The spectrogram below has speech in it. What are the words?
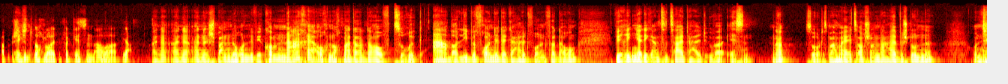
Hab bestimmt Echt? noch Leute vergessen, aber ja. Eine, eine, eine spannende Runde. Wir kommen nachher auch nochmal darauf zurück. Aber, liebe Freunde der gehaltvollen Verdauung, wir reden ja die ganze Zeit halt über Essen. Ne? So, das machen wir jetzt auch schon eine halbe Stunde. Und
